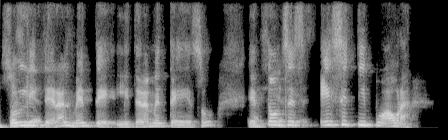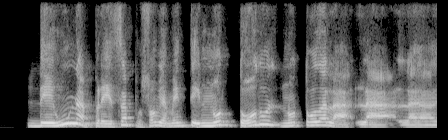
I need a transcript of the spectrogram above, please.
son literalmente, literalmente eso. Entonces, ese tipo ahora, de una presa, pues obviamente no todo, no toda la, la,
